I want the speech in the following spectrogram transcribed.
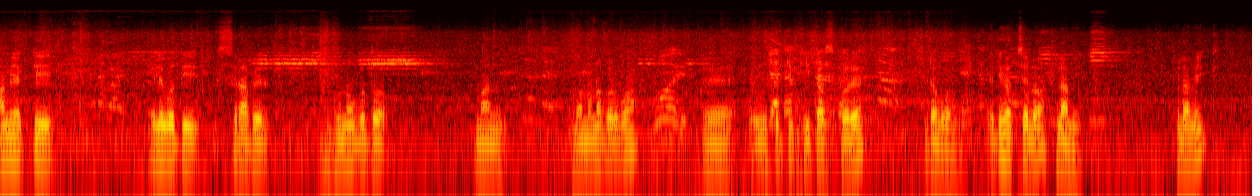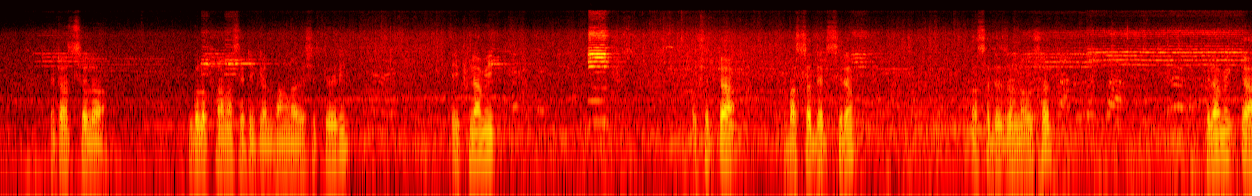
আমি একটি এলোপতি সিরাপের গুণগত মান বর্ণনা করব। এই ওষুধটি কী কাজ করে সেটা বলব। এটি হচ্ছিল ফিলামিক। ফিলামিক, এটা হচ্ছিল গোলক ফার্মাসিউটিক্যাল বাংলাদেশের তৈরি। এই ফিলামিক ওষুধটা বাচ্চাদের সিরাপ, বাচ্চাদের জন্য ঔষধ। ফিলামিকটা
